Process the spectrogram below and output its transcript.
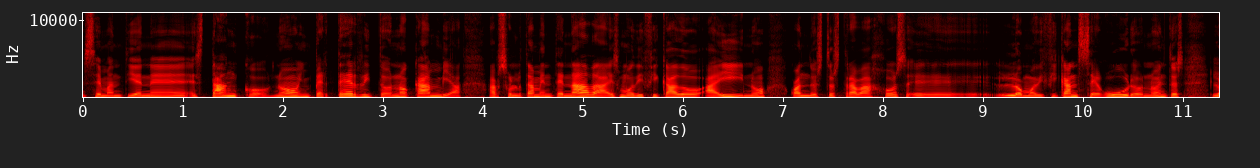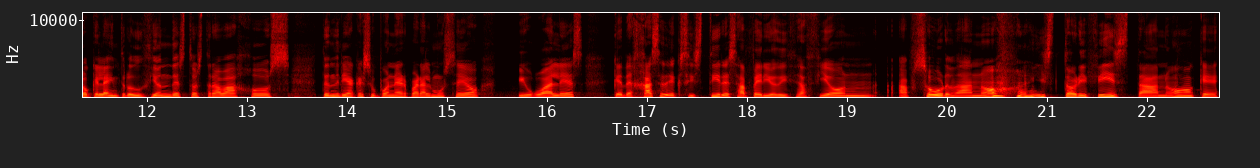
se mantiene estanco, ¿no? impertérrito, no cambia absolutamente nada, es modificado ahí, ¿no? Cuando estos trabajos eh, lo modifican seguro, ¿no? Entonces, lo que la introducción de estos trabajos tendría que suponer para el museo iguales que dejase de existir esa periodización absurda, ¿no? historicista, ¿no? Que,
